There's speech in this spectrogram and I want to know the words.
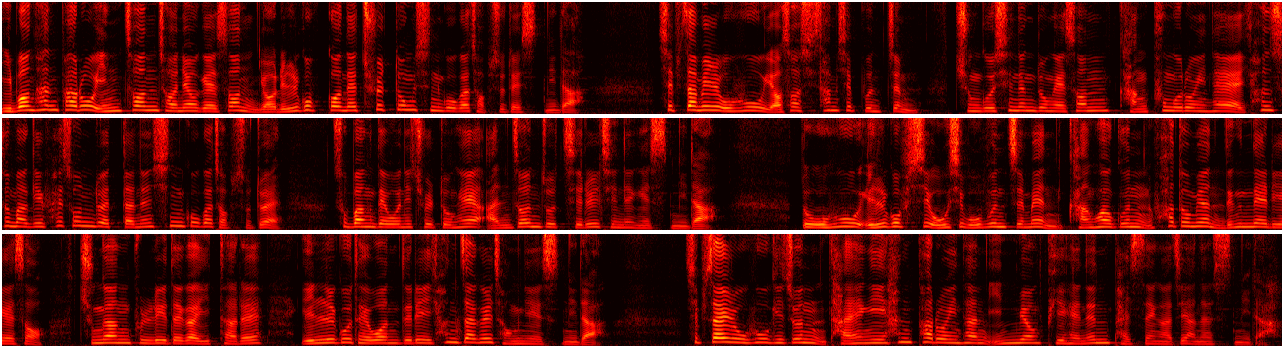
이번 한파로 인천 전역에선 17건의 출동 신고가 접수됐습니다. 13일 오후 6시 30분쯤 중구 신흥동에선 강풍으로 인해 현수막이 훼손됐다는 신고가 접수돼 소방대원이 출동해 안전조치를 진행했습니다. 또 오후 7시 55분쯤엔 강화군 화도면 능내리에서 중앙분리대가 이탈해 119 대원들이 현장을 정리했습니다. 14일 오후 기준 다행히 한파로 인한 인명피해는 발생하지 않았습니다.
